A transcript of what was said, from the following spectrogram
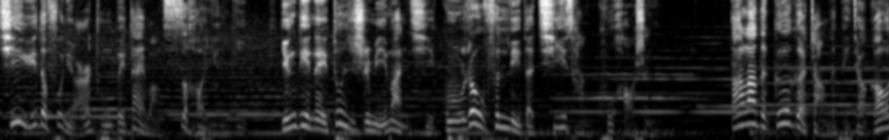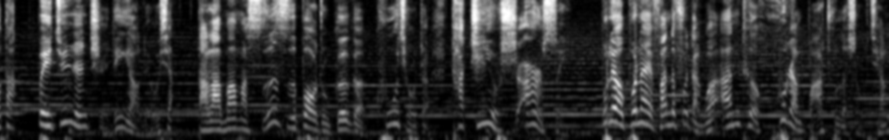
其余的妇女儿童被带往四号营地。营地内顿时弥漫起骨肉分离的凄惨哭嚎声。达拉的哥哥长得比较高大，被军人指定要留下。达拉妈妈死死抱住哥哥，哭求着：“他只有十二岁。”不料，不耐烦的副长官安特忽然拔出了手枪。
